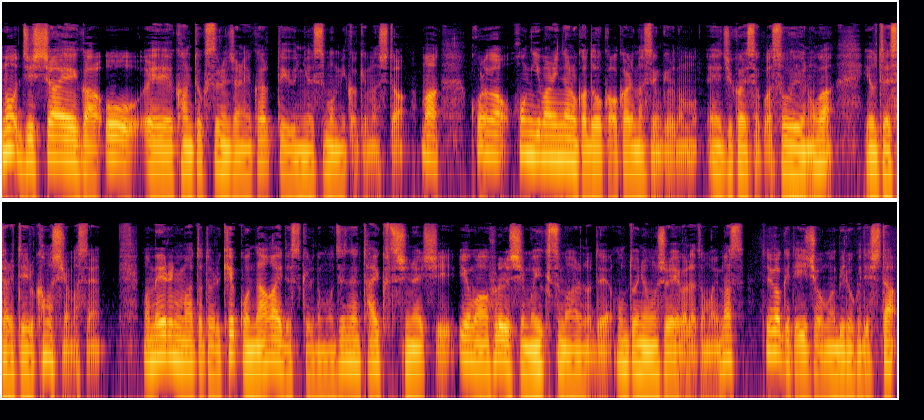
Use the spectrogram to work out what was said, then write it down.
の実写映画を、えー監督するんじゃないかっていうニュースも見かけました。まあ、これが本決まりなのかどうかわかりませんけれども、えー次回作はそういうのが予定されているかもしれません。まあ、メールにもあった通り結構長いですけれども、全然退屈しないし、ユーモア溢れるシーンもいくつもあるので、本当に面白い映画だと思います。というわけで以上、モビログでした。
